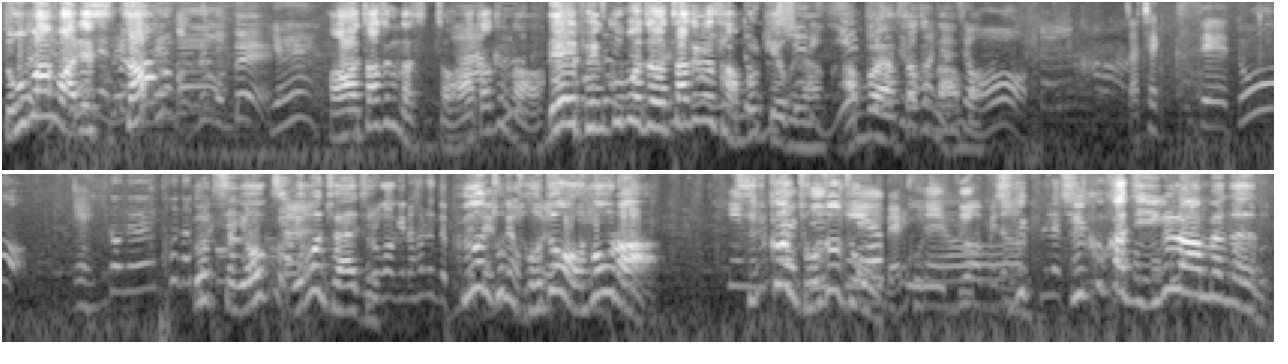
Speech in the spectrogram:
너무한 거 아니야, 진짜? 예. 아 짜증나 진짜. 아 와, 짜증나. 그- 내일 밴쿠버전 짜증나서 안 볼게요 그냥. 안 봐요. 짜증나 안 봐. 자 잭세도 예 이거는 코너 그렇지 돌 여, 이건 줘야지. 들어가기는 하는데 그건 좀 져줘. 서울아. 질건 져줘 줘. 질, 질 것까지 이기려면은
